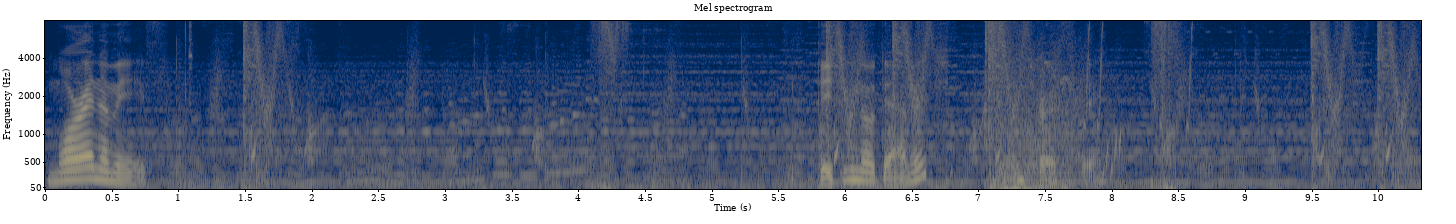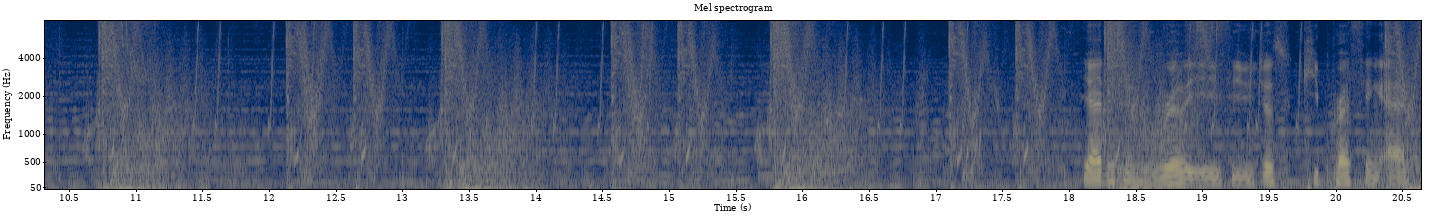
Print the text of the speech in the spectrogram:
More enemies. They do no damage? Interesting. Yeah, this is really easy. You just keep pressing X.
